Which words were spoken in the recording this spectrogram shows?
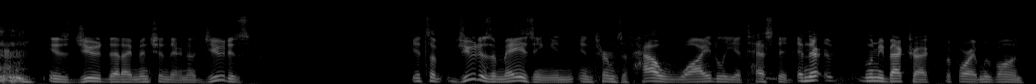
is Jude that I mentioned there. Now Jude is it's a Jude is amazing in, in terms of how widely attested. And there, let me backtrack before I move on.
